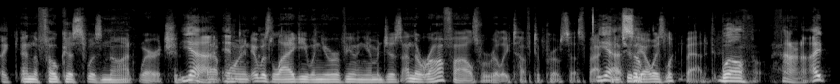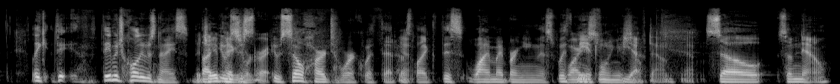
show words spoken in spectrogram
like And the focus was not where it should be Yeah, at that and- point. It was laggy when you were viewing images, and the raw files were really tough to process back Yeah, then too. so- they always looked bad. well, I don't know. I like the, the image quality was nice, but it JPEGs was were just great. it was so hard to work with that I was like, this. Why am I bringing this with Why are me? you If- slowing yeah. yourself down? Yeah. So so now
